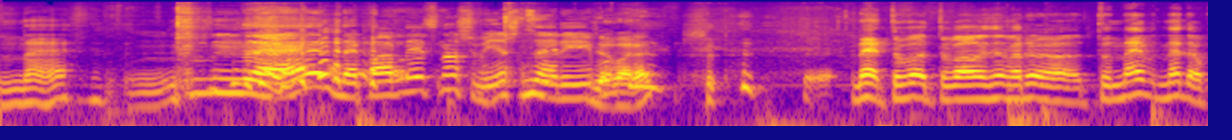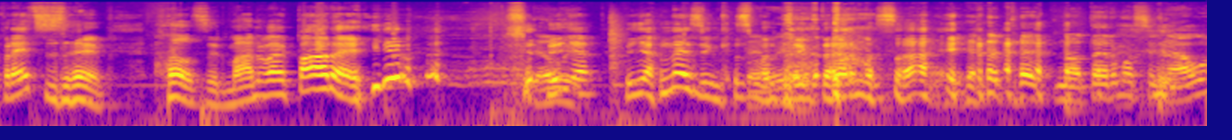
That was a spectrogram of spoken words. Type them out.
Nē, Nē, nepārliecinoši viešu cerību. Nē tu, tu vēl nevari, tu ne, nedevi precizējumu. Alts ir man vai pārējiem. Viņa, viņa nezina, kas man Tev- teikt termosā. no termosiņālu.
